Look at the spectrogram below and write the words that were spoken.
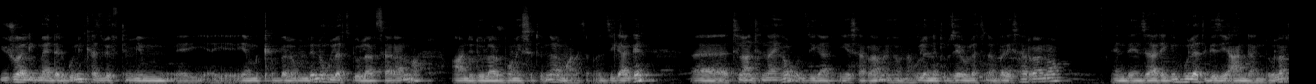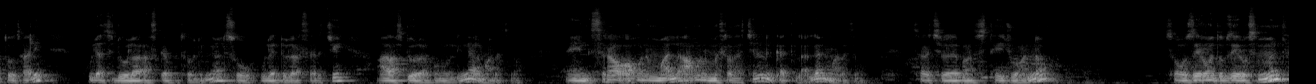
usually የሚያደርጉልኝ ከዚህ በፊትም የምቀበለው ምንድነው ሁለት ዶላር ሰራና አንድ ዶላር ቦነስ ይሰጡኛል ማለት ነው። እዚህ ጋር ግን ትናንትና ይኸው እዚህ ጋር እየሰራ ነው የሆነ ሁለት ነጥብ ዜሮ ሁለት ነበር የሰራነው። እንደገና ዛሬ ግን ሁለት ጊዜ አንዳንድ ዶላር totally ሁለት ዶላር አስገብቶልኛል። so ሁለት ዶላር ሰርቼ አራት ዶላር ሆኖልኛል ማለት ነው። ስራው አሁንም አለ። አሁንም መስራታችንን እንቀጥላለን ማለት ነው። search relevance stage one ነው። ሶ 0.08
